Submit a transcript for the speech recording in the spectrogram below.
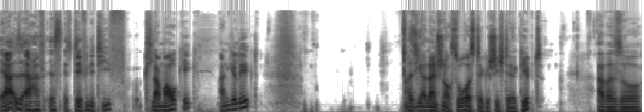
Ja, er es ist definitiv klamaukig angelegt. Was sich allein schon auch so aus der Geschichte ergibt. Aber so,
